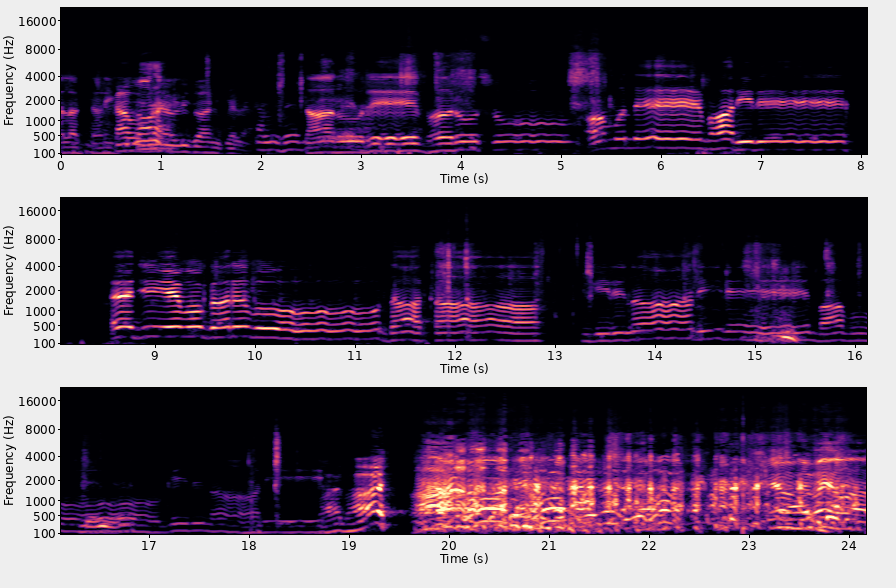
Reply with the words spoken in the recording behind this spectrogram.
અલગ ધણી. તારો રે ભરોસો અમને ભારી રે. હજી એવો ગરવો દાતા ગિરનારી રે બાબુ ગિરનારી. ભાઈ ભાઈ. Yeah.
